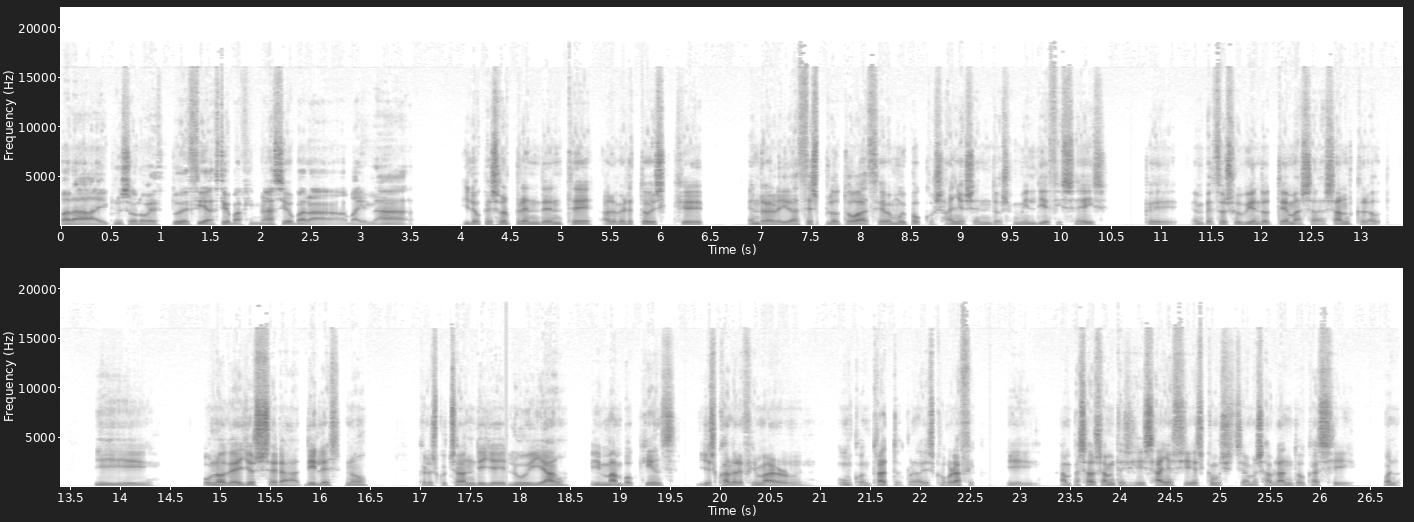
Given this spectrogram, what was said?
para incluso lo que tú decías, tío, para gimnasio, para bailar. Y lo que es sorprendente, Alberto, es que en realidad explotó hace muy pocos años, en 2016, que empezó subiendo temas a SoundCloud. Y uno de ellos era Diles, ¿no? Que lo escucharon DJ Louis Young y Mambo Kings, y es cuando le firmaron un contrato con la discográfica. Y han pasado solamente seis años y es como si estuviéramos hablando casi, bueno,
